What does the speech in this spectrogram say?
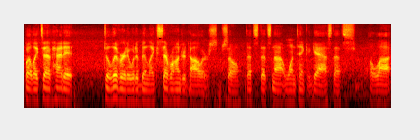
But like to have had it delivered, it would have been like several hundred dollars. So that's that's not one tank of gas. That's a lot.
